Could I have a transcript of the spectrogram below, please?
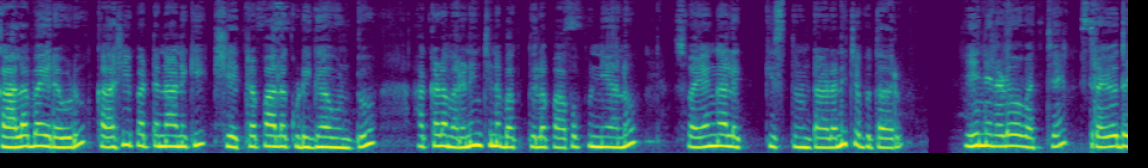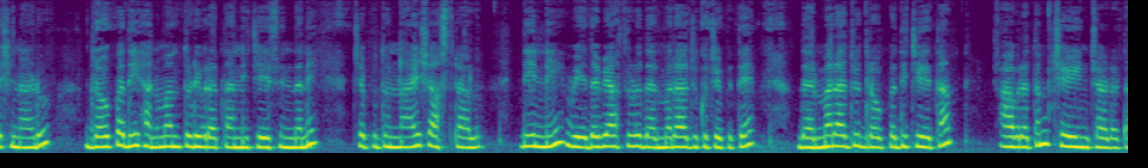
కాలభైరవుడు కాశీ పట్టణానికి క్షేత్రపాలకుడిగా ఉంటూ అక్కడ మరణించిన భక్తుల పాపపుణ్యాలు స్వయంగా లెక్కిస్తుంటాడని చెబుతారు. ఈ నెలలో వచ్చే త్రయోదశి నాడు ద్రౌపది హనుమంతుడి వ్రతాన్ని చేసిందని చెబుతున్నాయి శాస్త్రాలు. దీన్ని వేదవ్యాసుడు ధర్మరాజుకు చెబితే ధర్మరాజు ద్రౌపది చేత ఆ వ్రతం చేయించాడట.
